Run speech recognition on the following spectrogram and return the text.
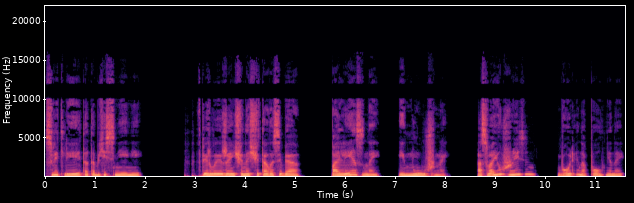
светлеет от объяснений. Впервые женщина считала себя полезной и нужной, а свою жизнь более наполненной.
